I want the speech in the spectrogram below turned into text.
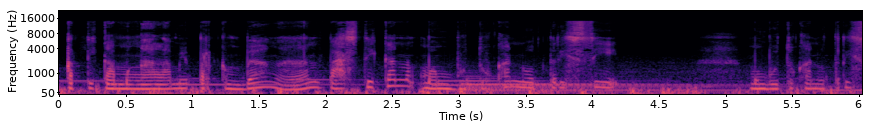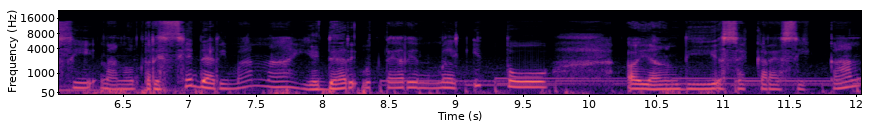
ketika mengalami perkembangan, pasti kan membutuhkan nutrisi membutuhkan nutrisi. Nah, nutrisinya dari mana? Ya dari uterin milk itu uh, yang disekresikan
